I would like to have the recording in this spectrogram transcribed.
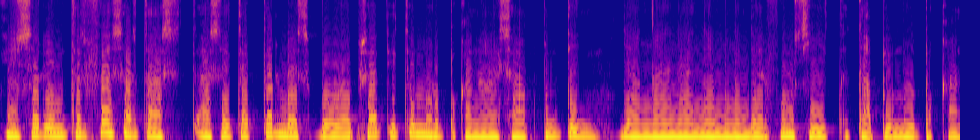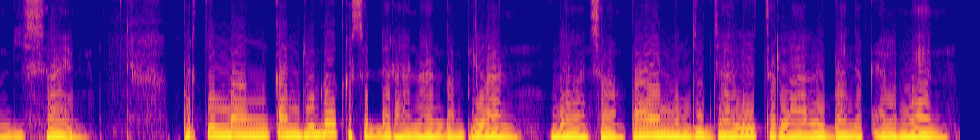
User interface serta arsitektur dari sebuah website itu merupakan hal sangat penting. Jangan hanya mengejar fungsi, tetapi merupakan desain. Pertimbangkan juga kesederhanaan tampilan. Jangan sampai menjejali terlalu banyak elemen.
